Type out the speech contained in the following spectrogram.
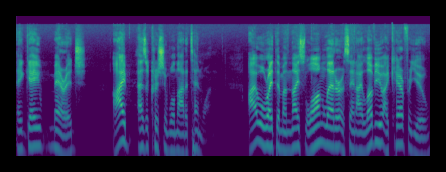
a gay marriage, I as a Christian will not attend one. I will write them a nice long letter of saying, I love you, I care for you,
